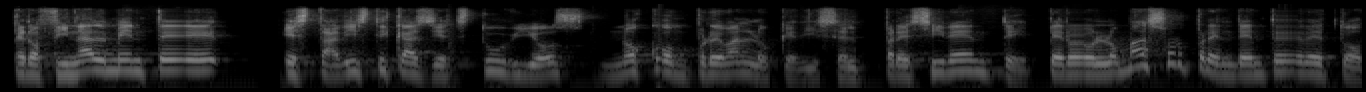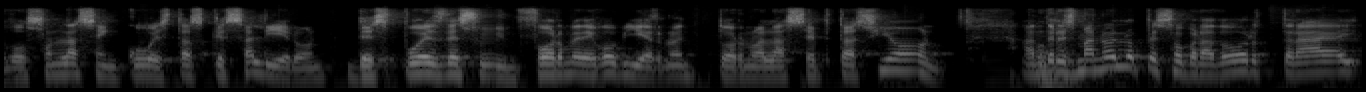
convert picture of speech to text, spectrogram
Pero finalmente estadísticas y estudios no comprueban lo que dice el presidente, pero lo más sorprendente de todo son las encuestas que salieron después de su informe de gobierno en torno a la aceptación. Andrés Manuel López Obrador trae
